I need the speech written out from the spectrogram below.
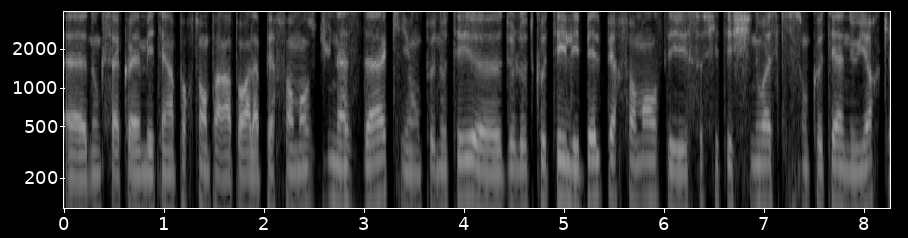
Euh, donc ça a quand même été important par rapport à la performance du Nasdaq, et on peut noter euh, de l'autre côté les belles performances des sociétés chinoises qui sont cotées à New York,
